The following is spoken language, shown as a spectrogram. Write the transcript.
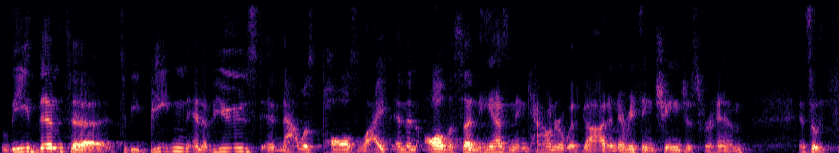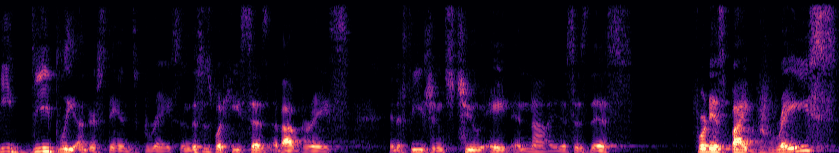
lead them to, to be beaten and abused, and that was Paul's life. And then all of a sudden, he has an encounter with God, and everything changes for him. And so he deeply understands grace. And this is what he says about grace in Ephesians 2 8 and 9. It says this For it is by grace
